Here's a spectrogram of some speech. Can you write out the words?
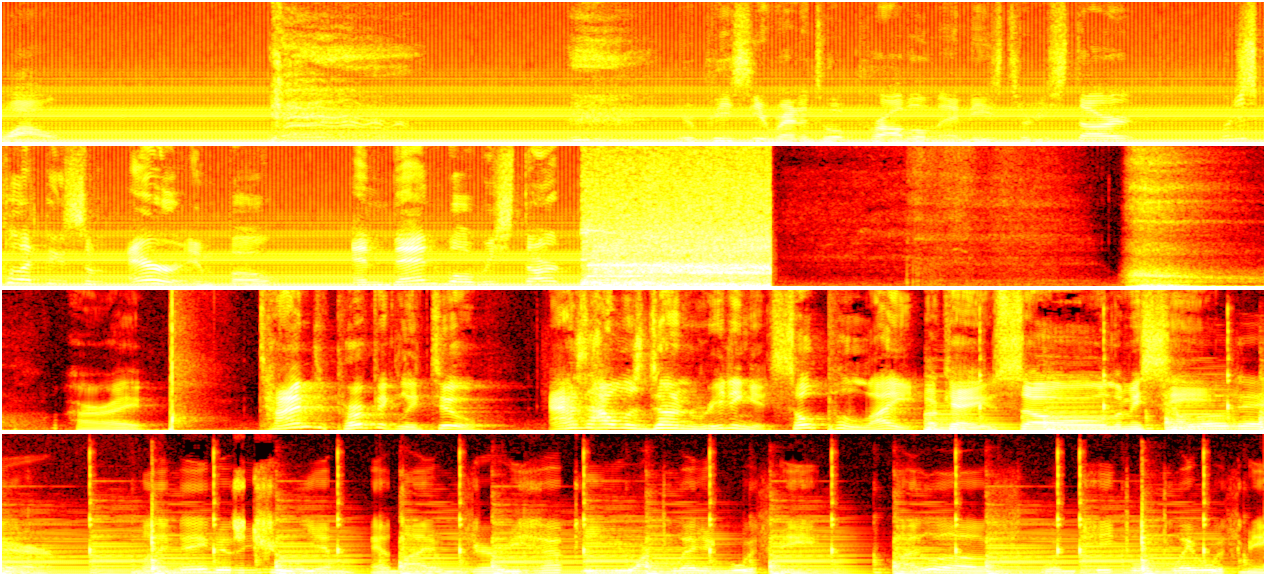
Wow. Your PC ran into a problem and needs to restart. We're just collecting some error info, and then we'll restart. All right. Timed perfectly, too. As I was done reading it, so polite. Okay, so let me see. Hello there. My name is Julian, and I am very happy you are playing with me. I love when people play with me.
